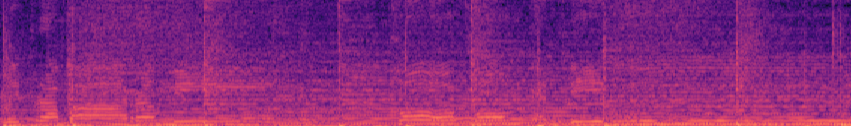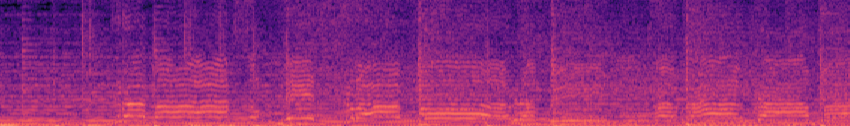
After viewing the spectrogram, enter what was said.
ด้วยพระบารมี ดิน พระบาทสมเด็จพระปรมินทรรามา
